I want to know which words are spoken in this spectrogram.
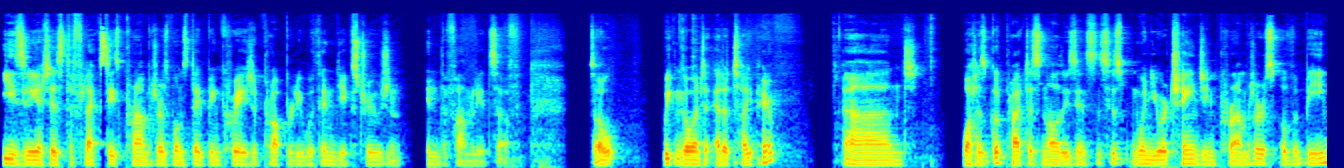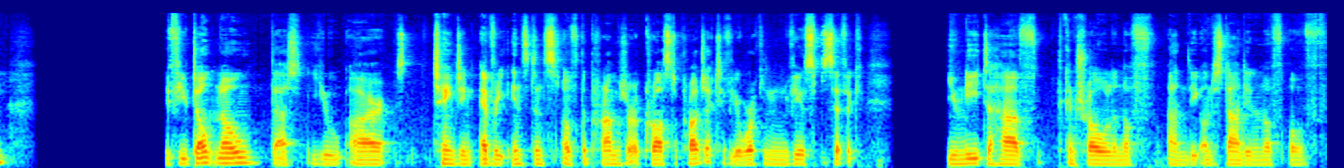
easily it is to flex these parameters once they've been created properly within the extrusion in the family itself. So we can go into edit type here and what is good practice in all these instances when you are changing parameters of a beam if you don't know that you are changing every instance of the parameter across the project, if you're working in view specific, you need to have the control enough and the understanding enough of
